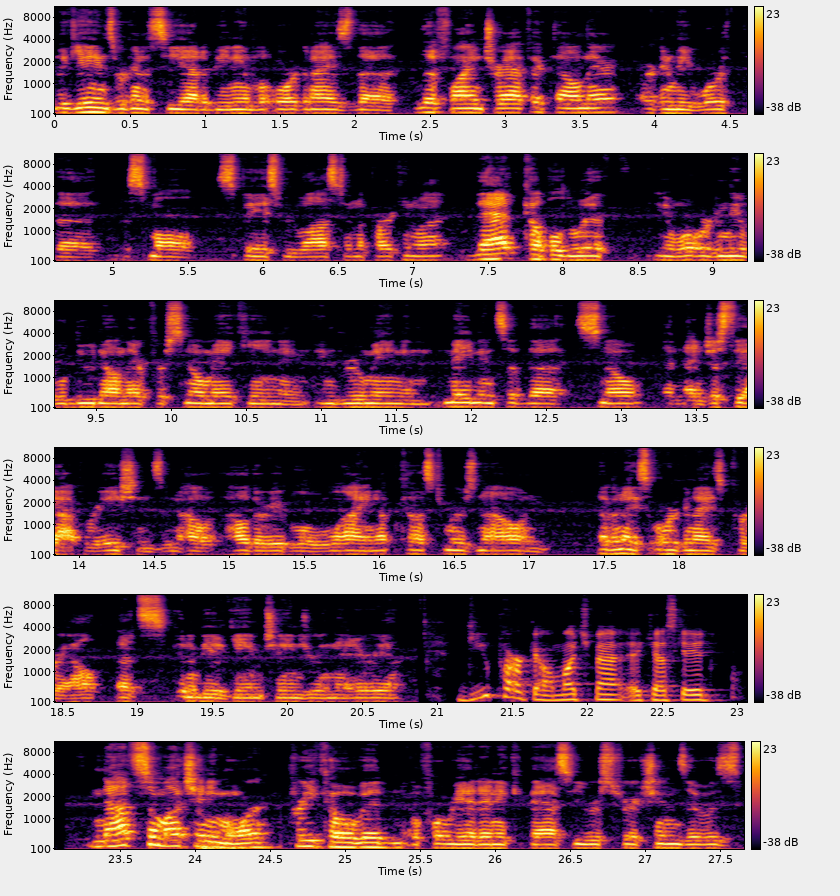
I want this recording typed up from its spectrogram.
The gains we're going to see out of being able to organize the lift line traffic down there are going to be worth the, the small space we lost in the parking lot. That coupled with you know what we're going to be able to do down there for snowmaking and, and, grooming and maintenance of the snow and then just the operations and how, how they're able to line up customers now and have a nice organized corral. That's going to be a game changer in that area. Do you park out much, Matt, at Cascade? Not so much anymore. Pre COVID, before we had any capacity restrictions, it was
